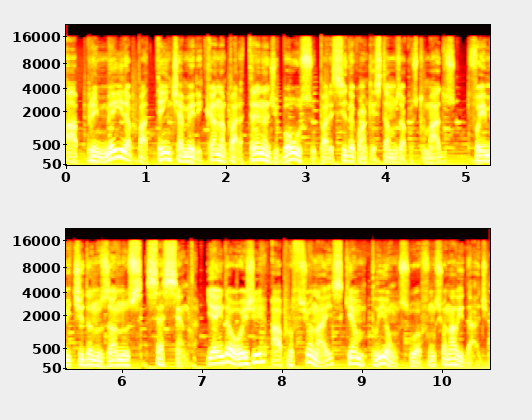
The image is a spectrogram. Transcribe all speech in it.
A primeira patente americana para trena de bolso, parecida com a que estamos acostumados, foi emitida nos anos 60. E ainda hoje há profissionais que ampliam sua funcionalidade.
